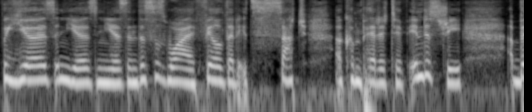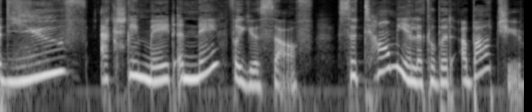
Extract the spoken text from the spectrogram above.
for years and years and years. And this is why I feel that it's such a competitive industry. But you've actually made a name for yourself. So tell me a little bit about you.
